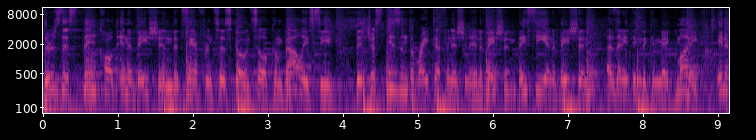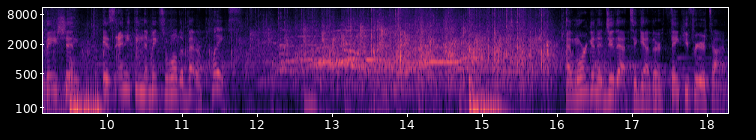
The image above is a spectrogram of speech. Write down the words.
There's this thing called innovation that San Francisco and Silicon Valley see that just isn't the right definition of innovation. They see innovation as anything that can make money. Innovation is anything that makes the world a better place. And we're gonna do that together. Thank you for your time.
